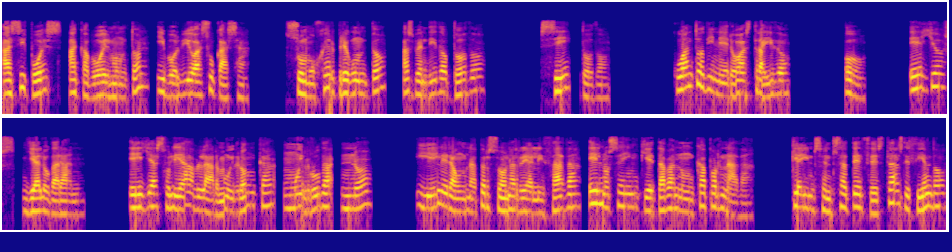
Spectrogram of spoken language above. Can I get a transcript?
Así pues, acabó el montón, y volvió a su casa. Su mujer preguntó, ¿Has vendido todo? Sí, todo. ¿Cuánto dinero has traído? Oh. Ellos, ya lo darán. Ella solía hablar muy bronca, muy ruda, ¿no? Y él era una persona realizada, él no se inquietaba nunca por nada. ¿Qué insensatez estás diciendo?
